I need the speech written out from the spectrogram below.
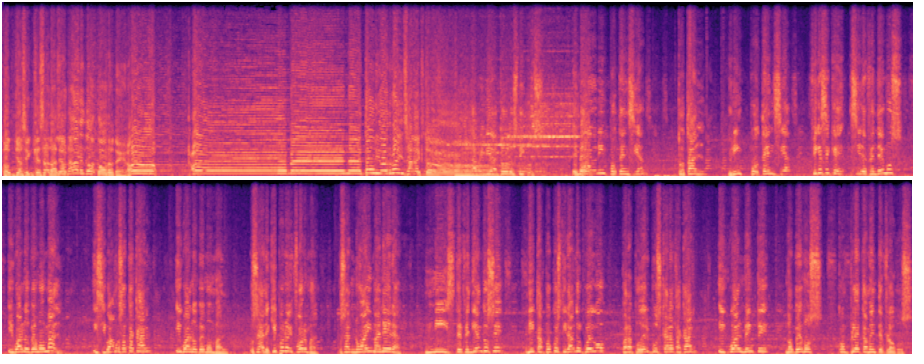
Don Yacín Quesada, Leonardo Cordero. Comentario Rey Selecto. La venida a todos los ticos. En medio de una impotencia total, de una impotencia. Fíjese que si defendemos, igual nos vemos mal. Y si vamos a atacar, igual nos vemos mal. O sea, el equipo no hay forma. O sea, no hay manera, ni defendiéndose, ni tampoco estirando el juego para poder buscar atacar. Igualmente nos vemos completamente flojos,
